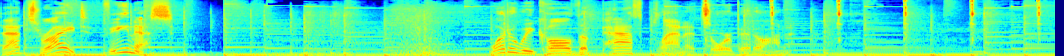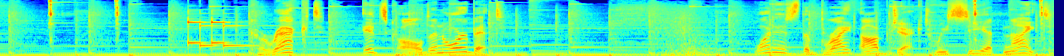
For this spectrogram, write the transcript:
That's right, Venus. What do we call the path planets orbit on? Correct, it's called an orbit. What is the bright object we see at night?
